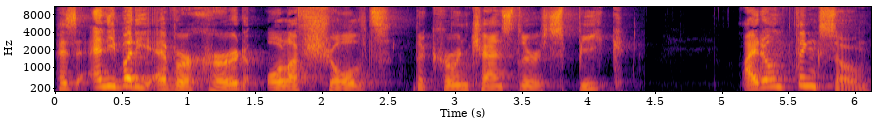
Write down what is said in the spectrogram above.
Has anybody ever heard Olaf Scholz, the current chancellor, speak? I don't think so.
